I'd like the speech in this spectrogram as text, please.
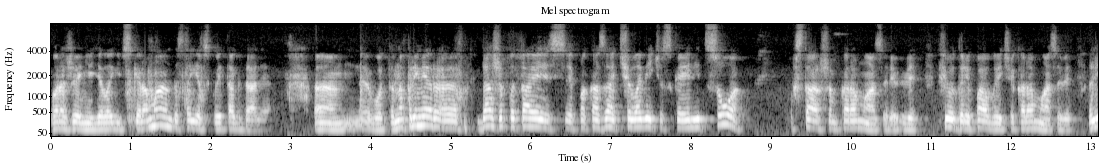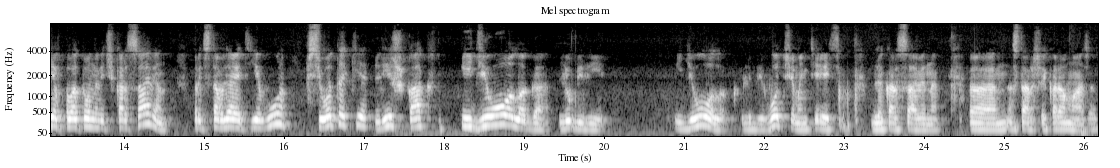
выражение идеологический роман Достоевского и так далее. Вот. Например, даже пытаясь показать человеческое лицо в старшем Карамазове, Федоре Павловиче Карамазове, Лев Платонович Корсавин представляет его все-таки лишь как идеолога любви. Идеолог любви. Вот чем интересен для Корсавина э, старший Карамазов.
